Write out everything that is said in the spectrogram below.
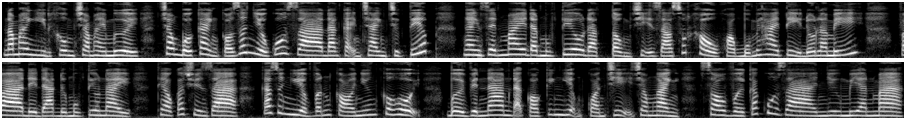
năm 2020, trong bối cảnh có rất nhiều quốc gia đang cạnh tranh trực tiếp, ngành dệt may đặt mục tiêu đạt tổng trị giá xuất khẩu khoảng 42 tỷ đô la Mỹ và để đạt được mục tiêu này, theo các chuyên gia, các doanh nghiệp vẫn có những cơ hội bởi Việt Nam đã có kinh nghiệm quản trị trong ngành so với các quốc gia như Myanmar,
